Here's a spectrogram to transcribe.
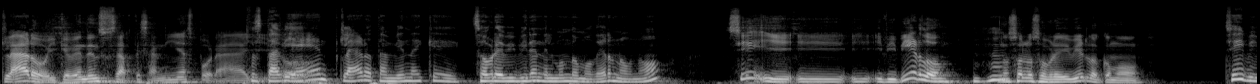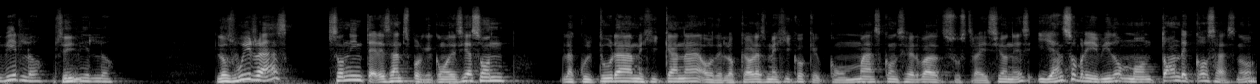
Claro, y que venden sus artesanías por ahí. Pues está bien, claro, también hay que sobrevivir en el mundo moderno, ¿no? Sí, y, y- y- y vivirlo, no solo sobrevivirlo, como Sí, vivirlo, Sí. vivirlo. Los wirras son interesantes porque, como decía, son la cultura mexicana o de lo que ahora es México que como más conserva sus tradiciones y han sobrevivido un montón de cosas, ¿no?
